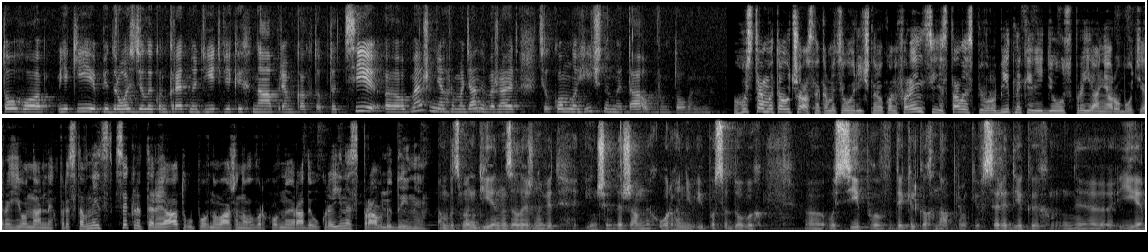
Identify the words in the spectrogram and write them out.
того, які підрозділи конкретно діють в яких напрямках. Тобто ці обмеження громадяни вважають цілком логічними та обґрунтованими. Гостями та учасниками цьогорічної конференції стали співробітники відділу сприяння роботі регіональних представництв секретаріату уповноваженого Верховної Ради України з прав людини. Омбудсмен діє незалежно від інших державних органів і посадових е, осіб в декількох напрямків, серед яких е, є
